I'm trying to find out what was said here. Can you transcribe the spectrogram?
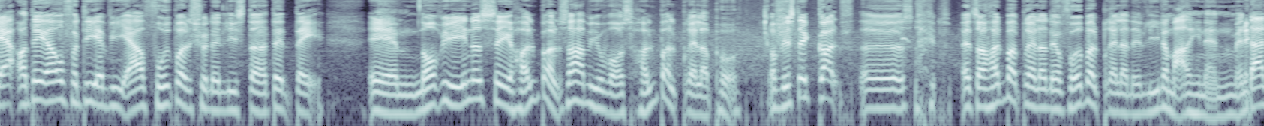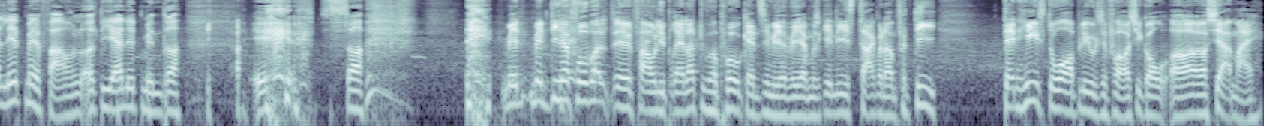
Ja, og det er jo fordi, at vi er fodboldjournalister den dag. Øhm, når vi er inde og se håndbold, så har vi jo vores håndboldbriller på. Og hvis det er golf, øh, altså håndboldbrillerne og fodboldbrillerne ligner meget hinanden, men der er lidt mere farven, og de er lidt mindre. Øh, så Men, men de her fodboldfaglige briller, du har på, Gansimir, vil jeg måske lige snakke med dig om, fordi den helt store oplevelse for os i går, og også jeg og mig,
